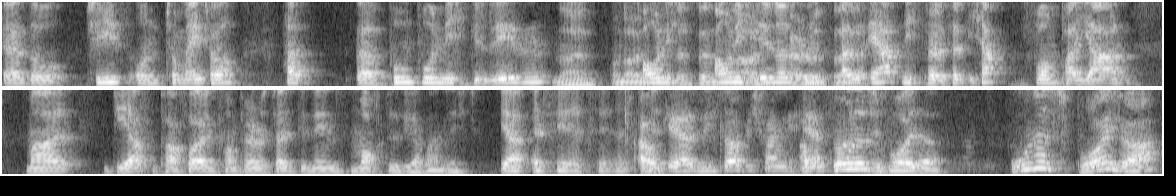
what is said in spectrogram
also Cheese und Tomato, hat äh, Pumpu nicht gelesen. Nein. Und auch nicht, Auch nicht, Innocent, auch nicht Innocent. Parasite. Also, er hat nicht Parasite. Ich habe vor ein paar Jahren mal die ersten paar Folgen von Parasite gesehen, mochte sie aber nicht. Ja, erzähl, erzähl. erzähl. Okay, also ich glaube, ich fange erstmal ohne mit- Spoiler. Ohne Spoiler.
